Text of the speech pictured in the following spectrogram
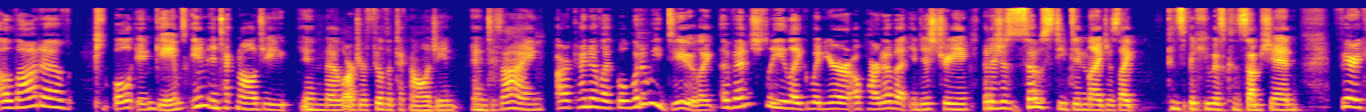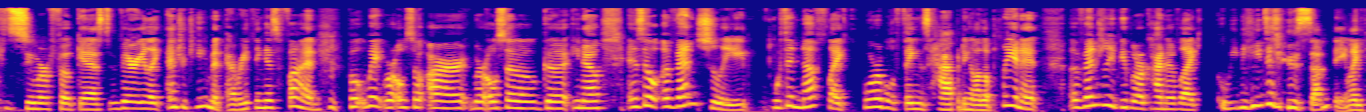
a lot of people in games in in technology in the larger field of technology and, and, design are kind of like well what do we do like eventually like when you're a part of an industry that is just so steeped in like just like conspicuous consumption, very consumer focused, very like entertainment. Everything is fun. but wait, we're also art. We're also good, you know? And so eventually, with enough like horrible things happening on the planet, eventually people are kind of like, we need to do something. Like,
